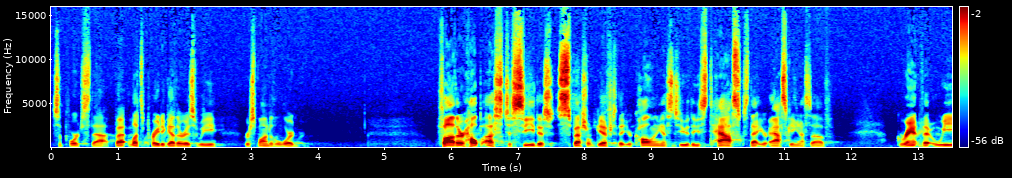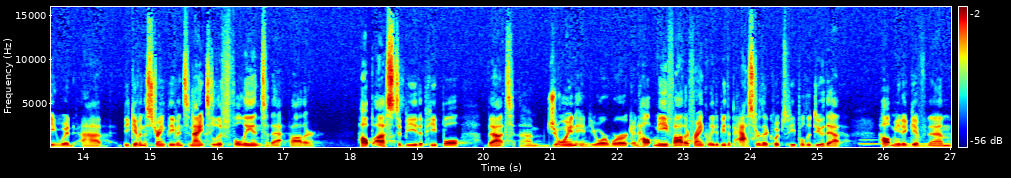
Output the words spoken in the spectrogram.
supports that. But let's pray together as we respond to the Lord. Father, help us to see this special gift that you're calling us to, these tasks that you're asking us of. Grant that we would uh, be given the strength even tonight to live fully into that, Father. Help us to be the people that um, join in your work and help me, Father, frankly, to be the pastor that equips people to do that. Help me to give them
